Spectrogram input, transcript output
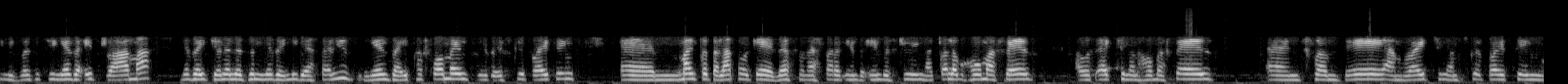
university ngenza i-drama ngenza i-journalism ngenza i-media studies ngenza i-performance ngenza i-script writing um mangiceda lapho-ke that's when i started in the industry. Ngacala ku-home affairs. I was acting on home affairs. And from there i'm writing i'm script writing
